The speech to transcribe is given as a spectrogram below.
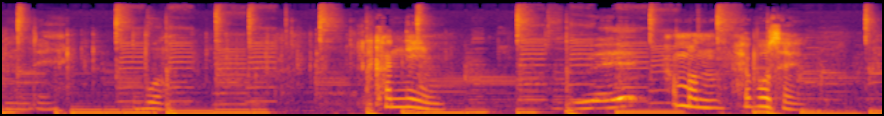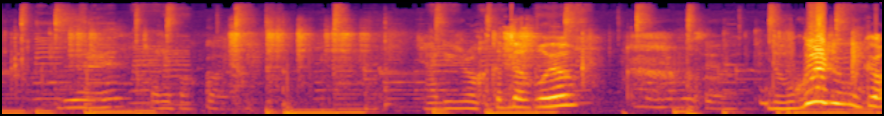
안돼 뭐야 리카님 왜? 한번 해보세요 왜? 자리 바꿔요 자리로 끝나고요 한번 해보세요. 누굴 죽여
